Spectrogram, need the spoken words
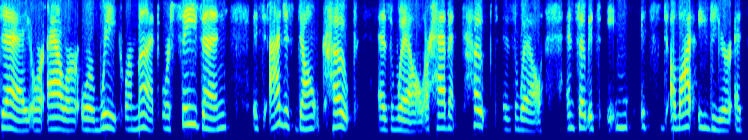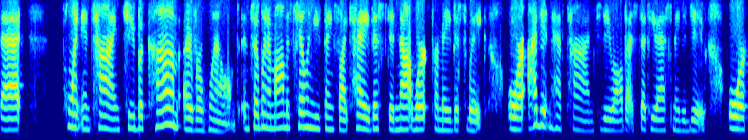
day or hour or week or month or season, it's I just don't cope as well or haven't coped as well. And so it's it's a lot easier at that point in time to become overwhelmed. And so when a mom is telling you things like, hey, this did not work for me this week, or I didn't have time to do all that stuff you asked me to do, or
